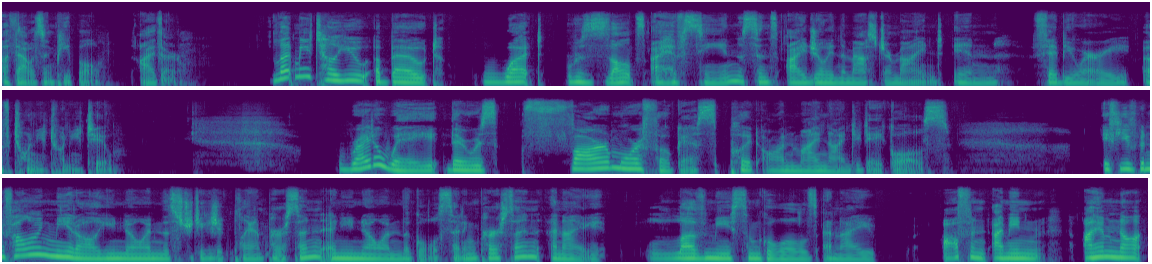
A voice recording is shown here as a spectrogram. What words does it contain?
a thousand people either. Let me tell you about what results I have seen since I joined the mastermind in February of 2022 right away, there was far more focus put on my 90 day goals. If you've been following me at all, you know I'm the strategic plan person and you know I'm the goal setting person. And I love me some goals. And I often, I mean, I am not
